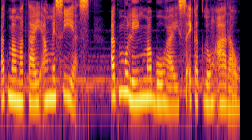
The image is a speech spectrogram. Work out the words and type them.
at mamatay ang Mesiyas at muling mabuhay sa ikatlong araw.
